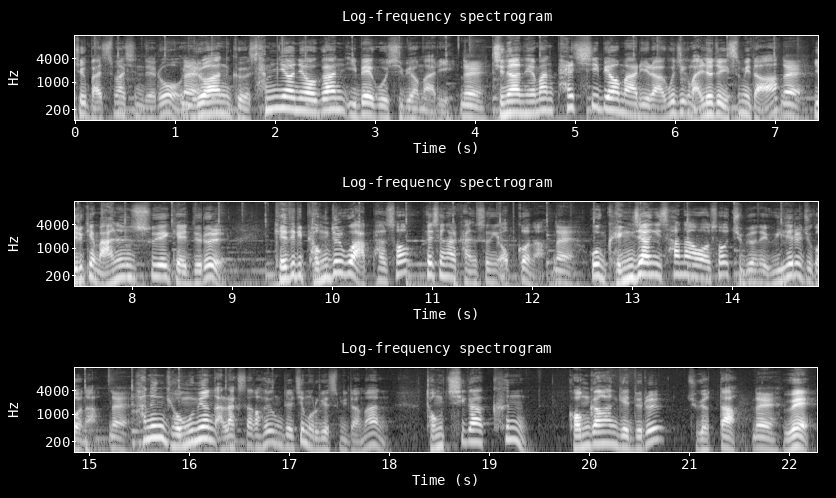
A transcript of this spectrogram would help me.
지금 말씀하신 대로 네. 이러한 그 3년여간 250여 마리, 네. 지난해만 80여 마리라고 지금 알려져 있습니다. 네. 이렇게 많은 수의 개들을 개들이 병들고 아파서 회생할 가능성이 없거나 네. 혹은 굉장히 사나워서 주변에 위해를 주거나 네. 하는 경우면 안락사가 허용될지 모르겠습니다만 덩치가 큰 건강한 개들을 죽였다. 네. 왜?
